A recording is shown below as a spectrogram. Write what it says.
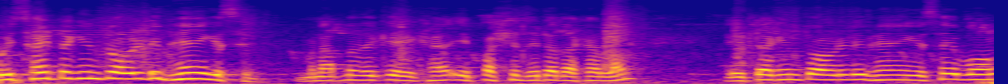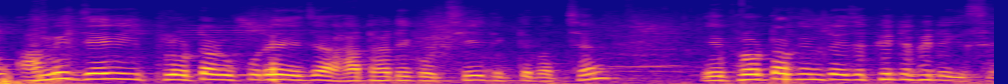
ওই সাইডটা কিন্তু অলরেডি ভেঙে গেছে। মানে আপনাদেরকে এখানে এই পাশে যেটা দেখালাম, এটা কিন্তু অলরেডি ভেঙে গেছে এবং আমি যেই ফ্লোরটার উপরে এই যে হাঁটাহাঁটি করছি, দেখতে পাচ্ছেন, এই ফ্লোরটাও কিন্তু এই যে ফেটে ফেটে গেছে।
